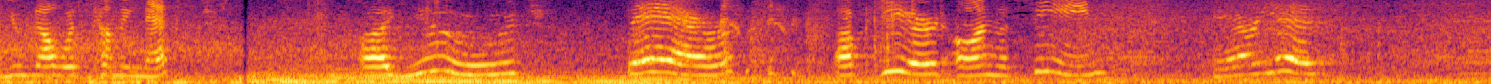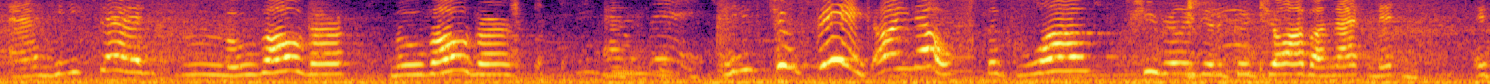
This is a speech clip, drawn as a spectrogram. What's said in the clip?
Do you know what's coming next? A huge bear appeared on the scene There he is. And he said, move over, move over. And he's too big, I know. The glove, she really did a good job on that mitten. It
